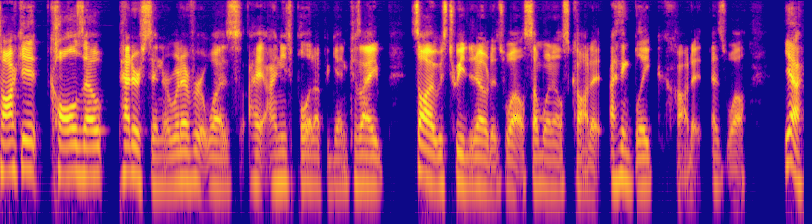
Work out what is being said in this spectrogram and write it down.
Tocchet calls out Pettersson or whatever it was. I, I need to pull it up again because I saw it was tweeted out as well. Someone else caught it. I think Blake caught it as well. Yeah,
